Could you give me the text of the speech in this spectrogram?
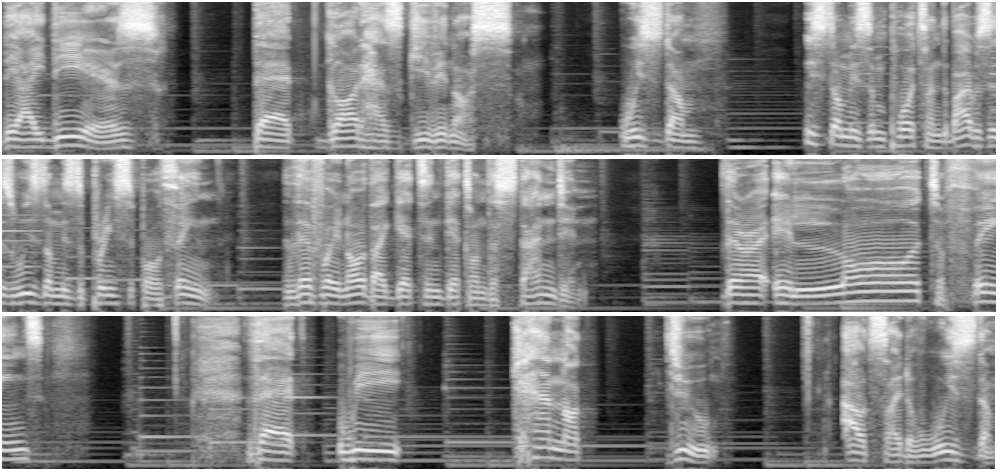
the ideas that God has given us. Wisdom Wisdom is important. The Bible says wisdom is the principal thing. Therefore, in all that getting, get understanding. There are a lot of things that we cannot do outside of wisdom.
